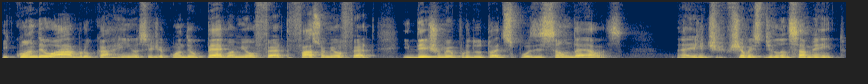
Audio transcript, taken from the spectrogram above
E quando eu abro o carrinho, ou seja, quando eu pego a minha oferta, faço a minha oferta e deixo o meu produto à disposição delas, né, a gente chama isso de lançamento,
